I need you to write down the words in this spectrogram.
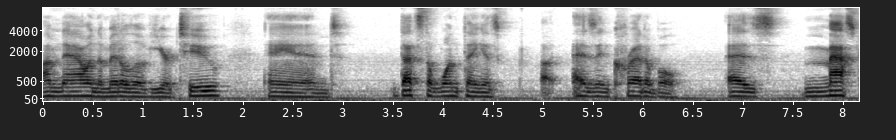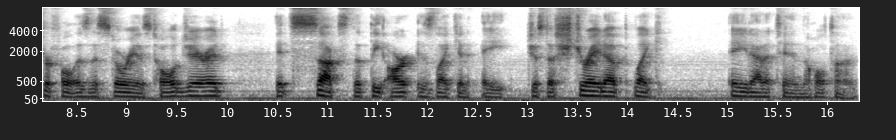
I'm now in the middle of year two, and that's the one thing as uh, as incredible as masterful as this story is told, Jared, it sucks that the art is like an eight, just a straight up like eight out of ten the whole time.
